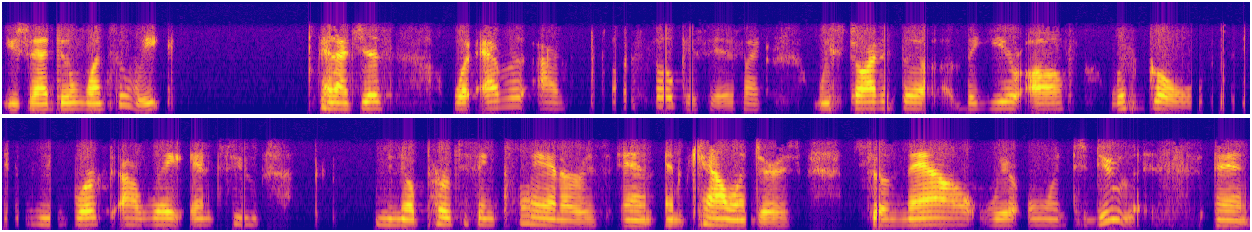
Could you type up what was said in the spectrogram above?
Usually I do them once a week. And I just, whatever our focus is, like we started the, the year off with goals. We worked our way into you know, purchasing planners and, and calendars. So now we're on to do lists. And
